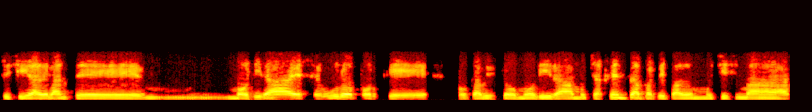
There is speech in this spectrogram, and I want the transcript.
Si sigue adelante mm, morirá, es seguro, porque, porque ha visto morir a mucha gente, ha participado en muchísimas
